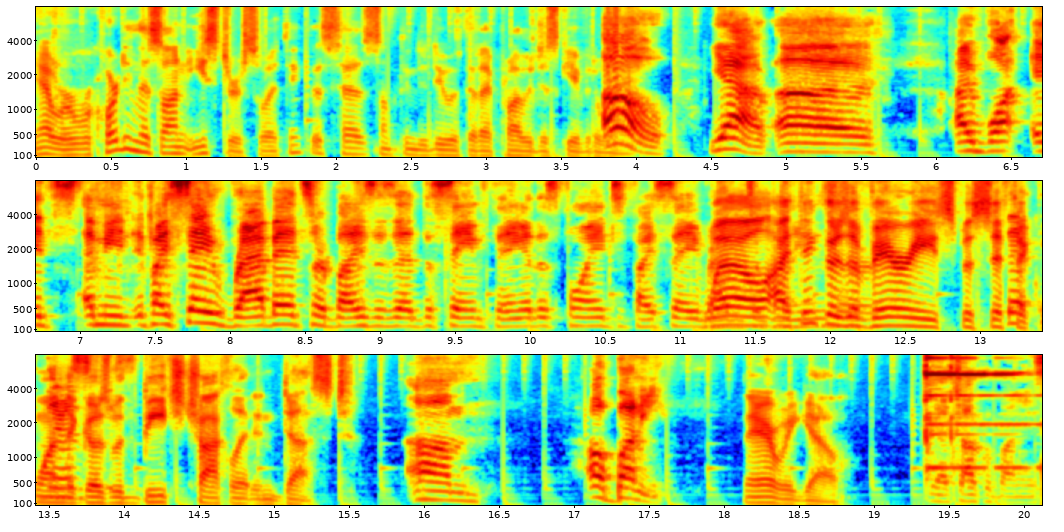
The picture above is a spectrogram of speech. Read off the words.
Yeah, we're recording this on Easter, so I think this has something to do with it. I probably just gave it away. Oh, yeah. Uh, I want it's. I mean, if I say rabbits or bunnies, is it the same thing at this point? If I say rabbits well, or I think bunnies there's a very specific There- one that goes with beach, chocolate, and dust. um. Oh, bunny. There we go. Yeah, chocolate bunnies.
